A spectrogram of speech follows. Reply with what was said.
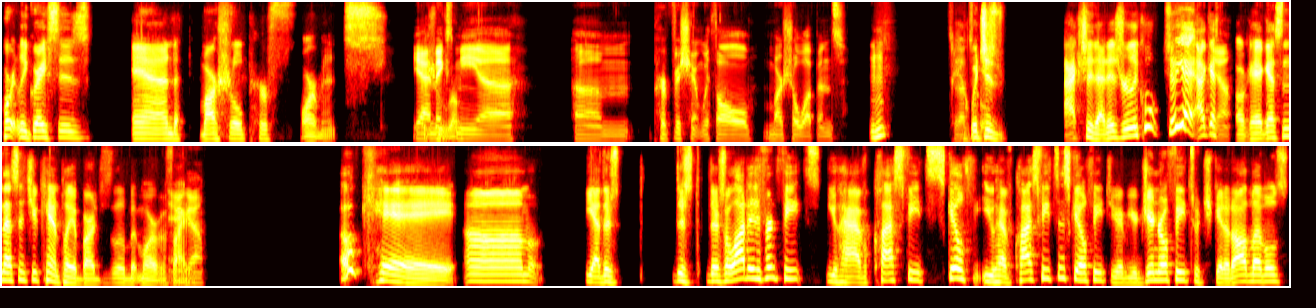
Courtly graces and martial performance. yeah, it makes me uh, um, proficient with all martial weapons. Mhm. So which cool. is actually that is really cool. So yeah, I guess Yeah. okay. I guess in that sense you can play a bard. It's a little bit more of a fight. Okay. Um. Yeah. There's there's there's a lot of different feats. You have class feats, skill. You have class feats and skill feats. You have your general feats, which you get at odd levels,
